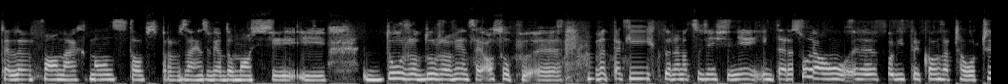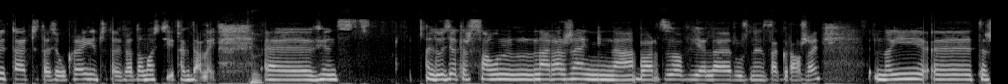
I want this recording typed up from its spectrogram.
telefonach non-stop, sprawdzając wiadomości i dużo, dużo więcej osób, y, nawet takich, które na co dzień się nie interesują polityką, zaczęło czytać, czytać o Ukrainie, czytać wiadomości i tak dalej. Tak. E, więc ludzie też są narażeni na bardzo wiele różnych zagrożeń. No i y, też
